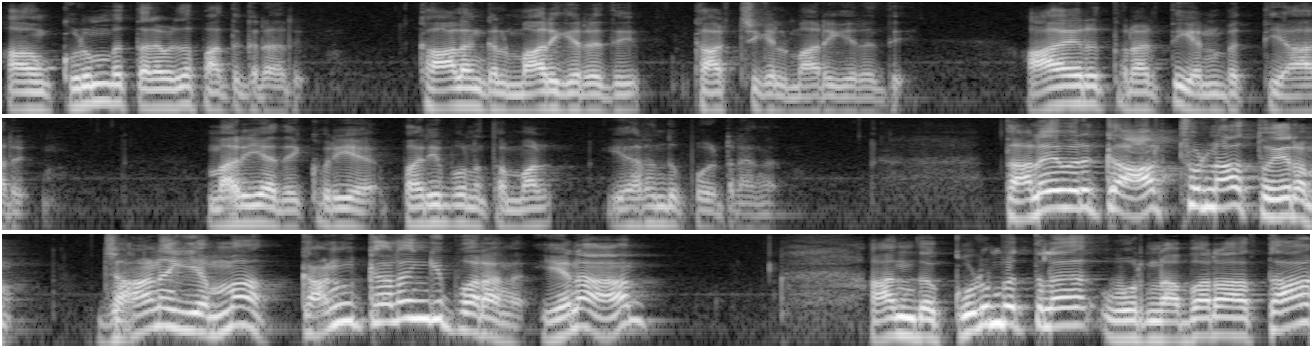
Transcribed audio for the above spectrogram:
அவங்க குடும்ப தலைவர் தான் பார்த்துக்கிறாரு. காலங்கள் மாறுகிறது காட்சிகள் மாறுகிறது. ஆயிரத்தி தொள்ளாயிரத்தி எண்பத்தி ஆறு. மரியாதைக்குரிய பரிபூர்ண தம்மாள் இறந்து போயிடுறாங்க. தலைவருக்கு ஆற்றுனா துயரம். ஜானகி அம்மா கண் கலங்கி போகிறாங்க ஏன்னா அந்த குடும்பத்தில் ஒரு நபராக தான்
